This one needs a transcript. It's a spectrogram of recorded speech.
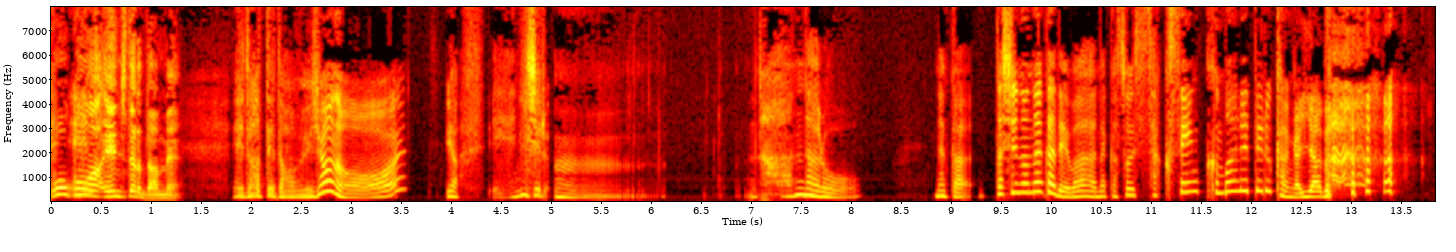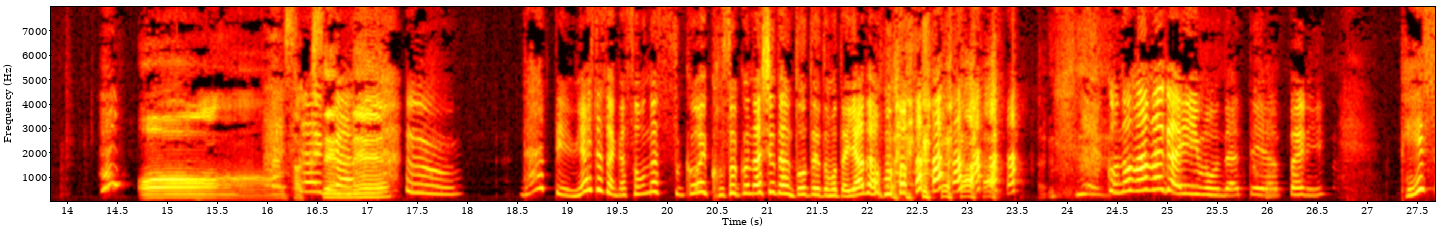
合コンは演じたらダメ。え、だってダメじゃない？いや、演じる、うーん。なんだろう。なんか、私の中では、なんかそういう作戦組まれてる感が嫌だ。ああ、作戦ね。うん。だって、宮下さんがそんなすごい古速な手段取ってると思ったら嫌だもん。このままがいいもんだって、やっぱり。ペース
